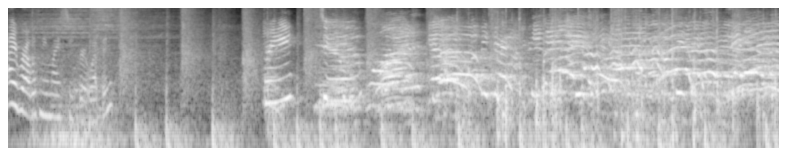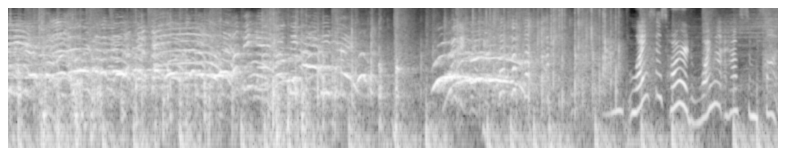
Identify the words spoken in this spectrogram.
I brought with me my secret weapon. Life is hard. Why not have some fun?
